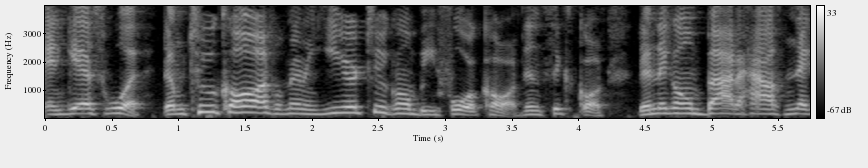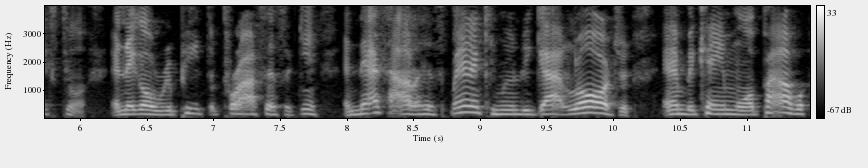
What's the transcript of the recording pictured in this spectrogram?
And guess what? Them two cars within a year or two gonna be four cars, then six cars. Then they're gonna buy the house next to them, and they're gonna repeat the process again. And that's how the Hispanic community got larger and became more powerful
